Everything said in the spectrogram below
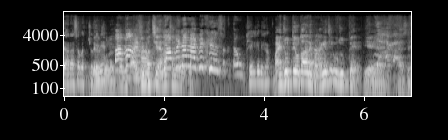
प्यारा सा बच्चों के लिए। भाई जी बच्चे हैं। ना मैं भी खेल सकता हूँ। खेल के दिखा। भाई जूते उतारने पड़ेंगे जी जूते। ये ऐसे।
